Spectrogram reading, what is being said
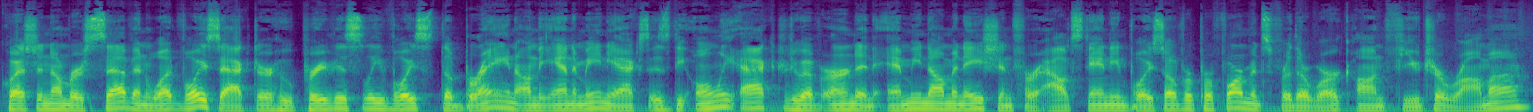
Question number seven What voice actor who previously voiced the brain on the Animaniacs is the only actor to have earned an Emmy nomination for Outstanding Voiceover Performance for their work on Futurama?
